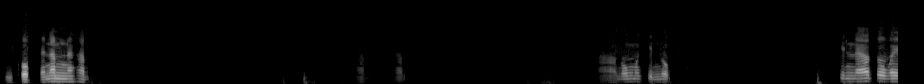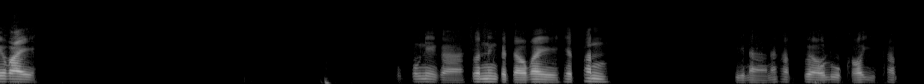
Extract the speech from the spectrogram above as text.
ขี่กบไปน้ำนะครับครับครับลงมากินลูกกินแล้วตัวไวๆพวกนี้ก็ส่วนหนึ่งก็จะเอาไว้เฮ็ดพันธุ์ ปีนานะครับ เพื่อเอาลูกเขาอีกครับ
